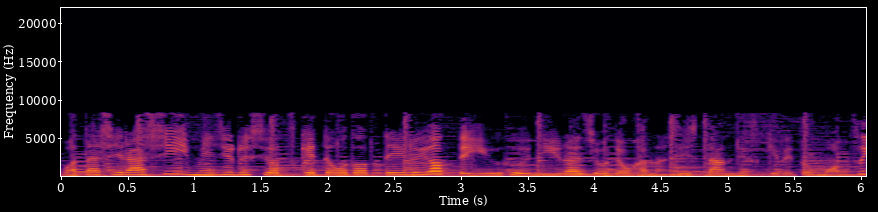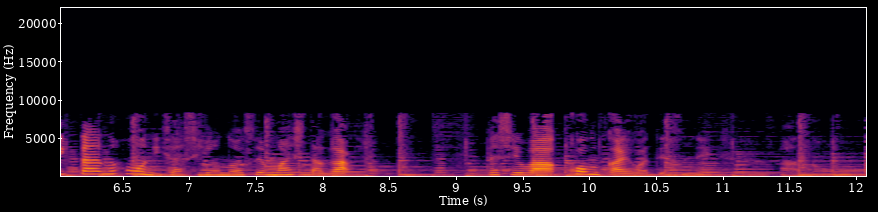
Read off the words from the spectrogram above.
私らしい目印をつけて踊っているよっていう風にラジオでお話ししたんですけれども、ツイッターの方に写真を載せましたが、私は今回はですね、あのー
